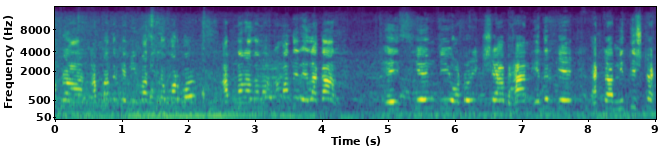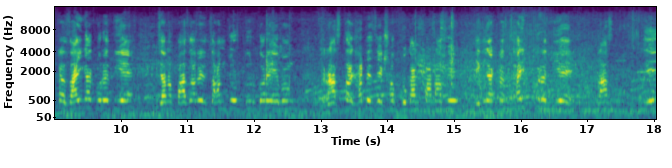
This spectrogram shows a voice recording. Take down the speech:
আমরা আপনাদেরকে নির্বাচিত করব। আপনারা যেন আমাদের এলাকার এই সিএনজি অটোরিকশা, ভ্যান এদেরকে একটা নির্দিষ্ট একটা জায়গা করে দিয়ে যেন বাজারের যানজট দূর করে এবং রাস্তাঘাটে যে সব দোকানপাট আছে, এগুলো একটা সাইড করে দিয়ে এই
